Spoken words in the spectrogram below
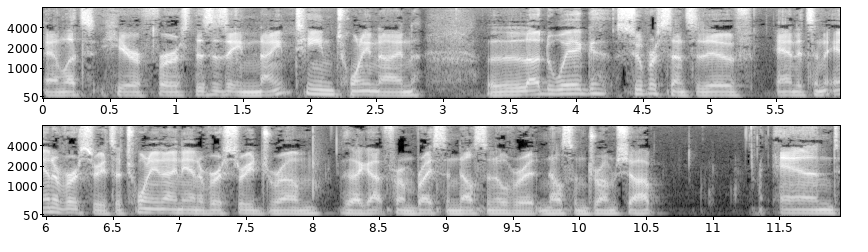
And let's hear first. This is a 1929 Ludwig Super Sensitive, and it's an anniversary. It's a 29 anniversary drum that I got from Bryson Nelson over at Nelson Drum Shop. And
